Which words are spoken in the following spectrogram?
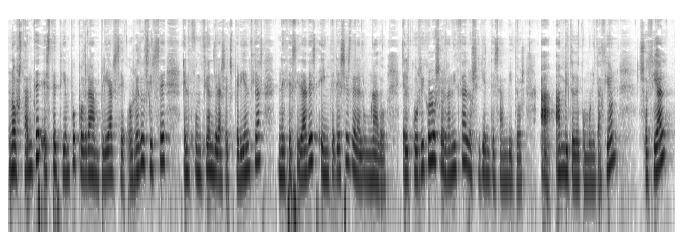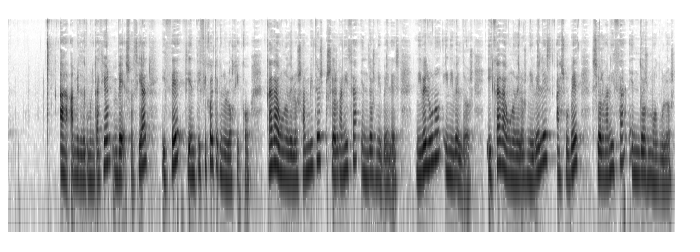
No obstante, este tiempo podrá ampliarse o reducirse en función de las experiencias, necesidades e intereses del alumnado. El currículo se organiza en los siguientes ámbitos. A. Ámbito de comunicación social, a. Ámbito de comunicación, B. Social y C. Científico-tecnológico. Cada uno de los ámbitos se organiza en dos niveles, nivel 1 y nivel 2, y cada uno de los niveles, a su vez, se organiza en dos módulos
